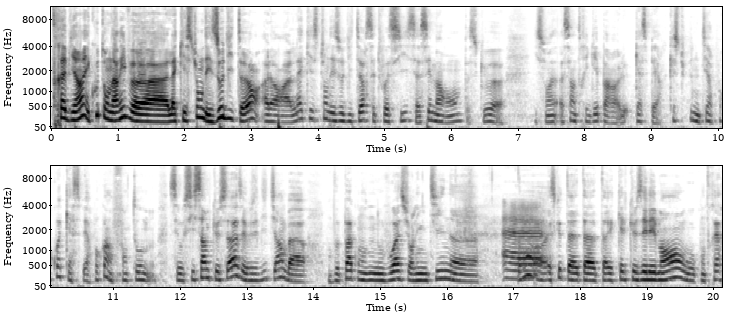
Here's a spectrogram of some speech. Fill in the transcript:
Très bien. Écoute, on arrive euh, à la question des auditeurs. Alors, la question des auditeurs, cette fois-ci, c'est assez marrant parce que euh, ils sont assez intrigués par le Casper. Qu'est-ce que tu peux nous dire? Pourquoi Casper? Pourquoi un fantôme? C'est aussi simple que ça? Vous vous êtes dit, tiens, bah, on veut pas qu'on nous voit sur LinkedIn. Est-ce que tu as, quelques éléments ou au contraire,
